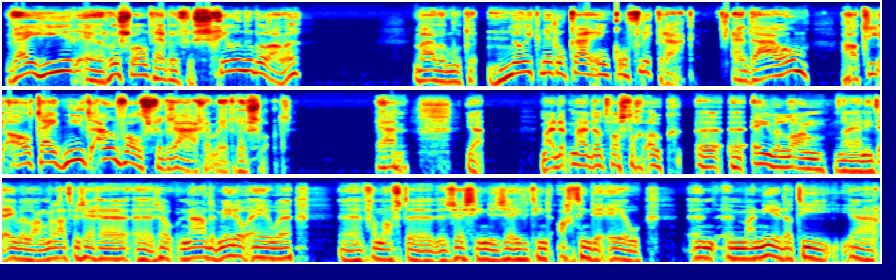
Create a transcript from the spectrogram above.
Wij hier en Rusland hebben verschillende belangen, maar we moeten nooit met elkaar in conflict raken. En daarom had hij altijd niet aanvalsverdragen met Rusland. Ja. Ja. Maar, dat, maar dat was toch ook uh, uh, eeuwenlang, nou ja, niet eeuwenlang, maar laten we zeggen, uh, zo na de middeleeuwen, vanaf de, de 16e, 17e, 18e eeuw, een, een, manier dat die, ja,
